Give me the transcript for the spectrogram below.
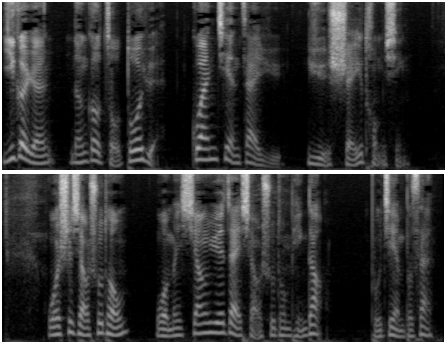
一个人能够走多远，关键在于与谁同行。我是小书童，我们相约在小书童频道，不见不散。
